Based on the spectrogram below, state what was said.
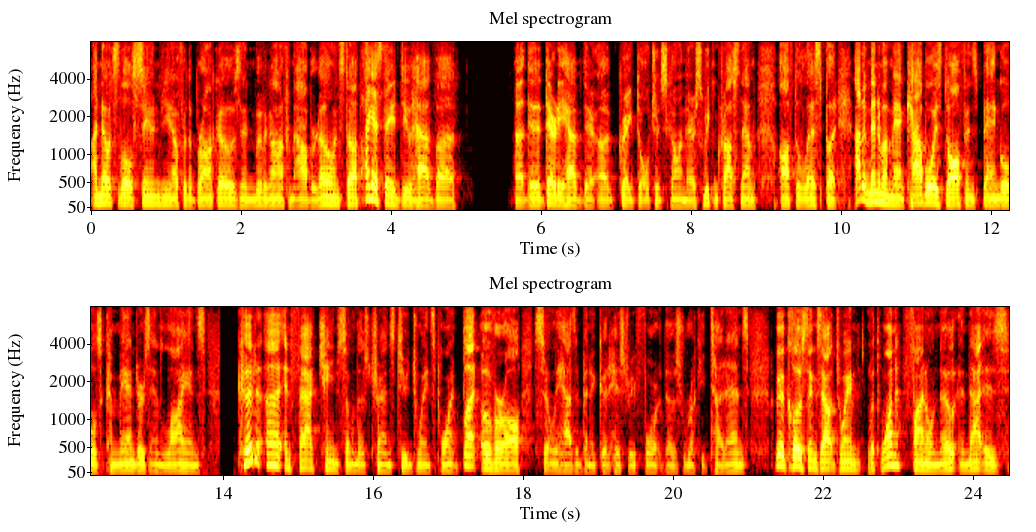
I know it's a little soon, you know, for the Broncos and moving on from Albert O and stuff. I guess they do have. uh uh, they, they, already have their uh, Greg Dulcich going there, so we can cross them off the list. But at a minimum, man, Cowboys, Dolphins, Bengals, Commanders, and Lions could uh, in fact change some of those trends to Dwain's point, but overall certainly hasn't been a good history for those rookie tight ends. We're gonna close things out, Dwain, with one final note, and that is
